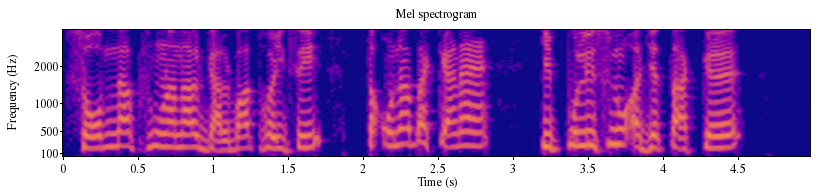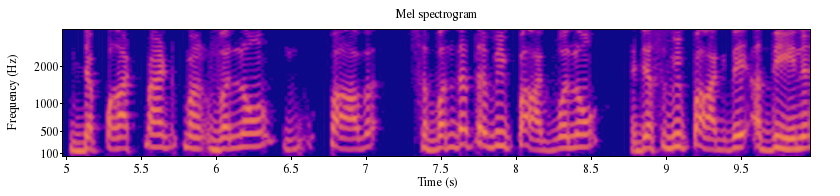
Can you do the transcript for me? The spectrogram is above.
ਸੋਮਨਾਥ ਹੁਣਾਂ ਨਾਲ ਗੱਲਬਾਤ ਹੋਈ ਸੀ, ਤਾਂ ਉਹਨਾਂ ਦਾ ਕਹਿਣਾ ਹੈ ਕਿ ਪੁਲਿਸ ਨੂੰ ਅਜੇ ਤੱਕ ਡਿਪਾਰਟਮੈਂਟ ਵੱਲੋਂ ਭਾਵ ਸੰਬੰਧਿਤ ਵਿਭਾਗ ਵੱਲੋਂ ਜਿਸ ਵਿਭਾਗ ਦੇ ਅਧੀਨ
